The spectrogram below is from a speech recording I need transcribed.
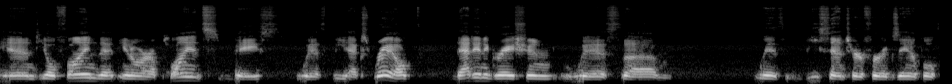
And you'll find that in our appliance base with VxRail, that integration with um, with vCenter, for example,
